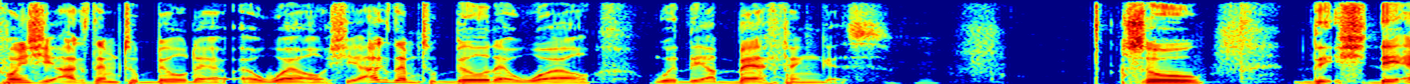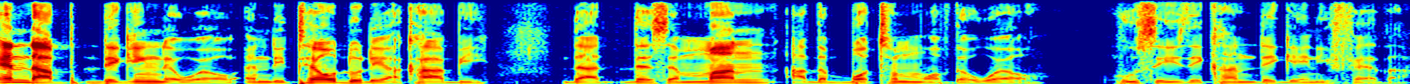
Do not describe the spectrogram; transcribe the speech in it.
when she asked them to build a, a well, she asked them to build a well with their bare fingers. So they they end up digging the well, and they tell Dode Akabi that there's a man at the bottom of the well who says they can't dig any further.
